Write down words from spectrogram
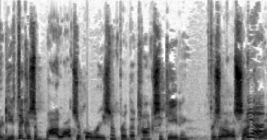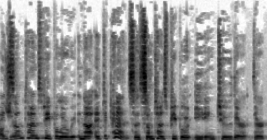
right, do you think there's a biological reason for the toxic eating? Or is that all Yeah, I mean, sometimes people are not. It depends, and sometimes people are eating to their their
